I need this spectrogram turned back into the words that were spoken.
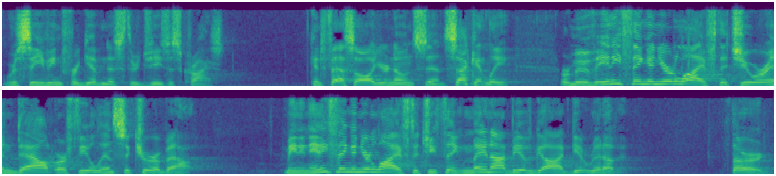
receiving forgiveness through Jesus Christ. Confess all your known sin. Secondly, remove anything in your life that you are in doubt or feel insecure about. Meaning anything in your life that you think may not be of God, get rid of it. Third,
